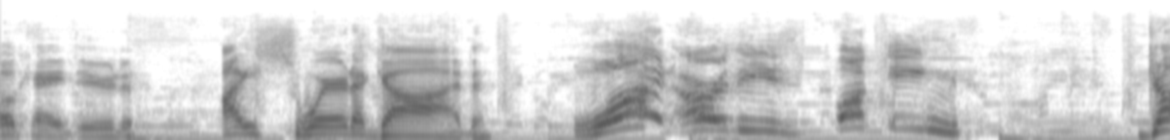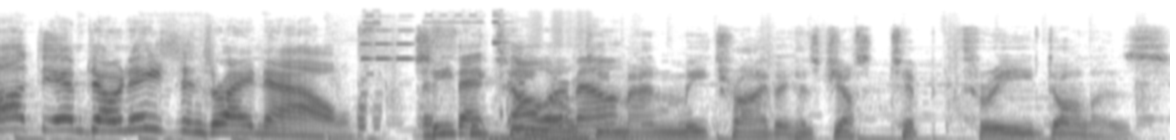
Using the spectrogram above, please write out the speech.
Okay, dude. I swear to God. What are these fucking goddamn donations right now? The CPT? Multi-Man Meat Rider has just tipped $3.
